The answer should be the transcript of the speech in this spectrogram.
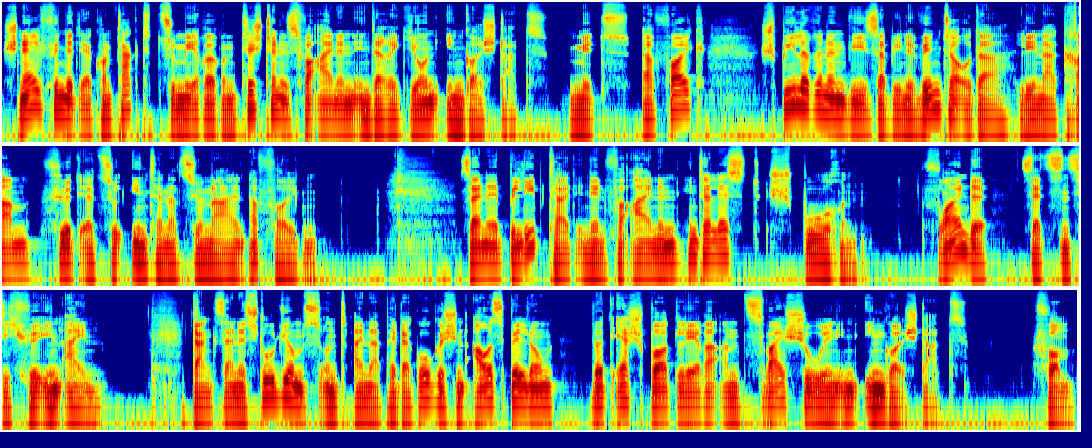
Schnell findet er Kontakt zu mehreren Tischtennisvereinen in der Region Ingolstadt. Mit Erfolg. Spielerinnen wie Sabine Winter oder Lena Kramm führt er zu internationalen Erfolgen. Seine Beliebtheit in den Vereinen hinterlässt Spuren. Freunde setzen sich für ihn ein. Dank seines Studiums und einer pädagogischen Ausbildung wird er Sportlehrer an zwei Schulen in Ingolstadt. Vom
